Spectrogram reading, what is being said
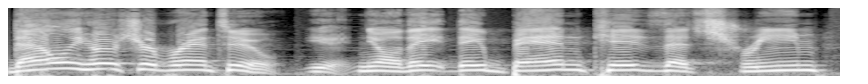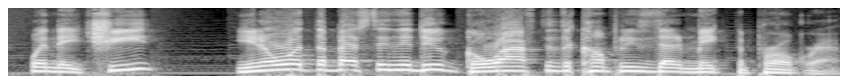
that only hurts your brand too. You, you know, they they ban kids that stream when they cheat. You know what the best thing to do? Go after the companies that make the program,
